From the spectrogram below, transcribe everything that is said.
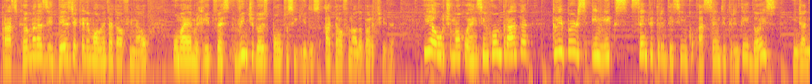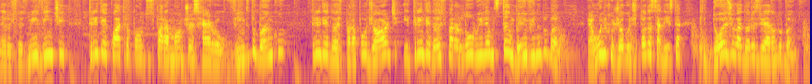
para as câmeras e desde aquele momento até o final, o Miami Heat fez 22 pontos seguidos até o final da partida. E a última ocorrência em contrata, Clippers e Knicks 135 a 132 em janeiro de 2020, 34 pontos para Montrezl Harrell vindo do banco, 32 para Paul George e 32 para Lou Williams também vindo do banco. É o único jogo de toda essa lista que dois jogadores vieram do banco.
